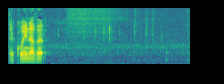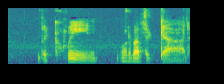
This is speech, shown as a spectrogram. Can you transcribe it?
The queen of it. The queen. What about the god?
